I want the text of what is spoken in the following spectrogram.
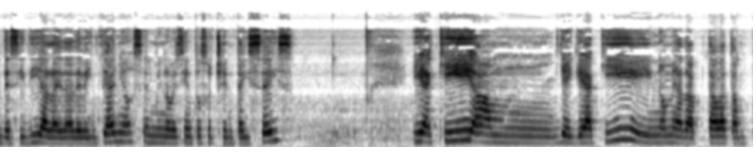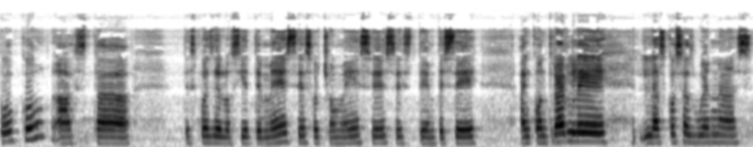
decidí a la edad de 20 años, en 1986. Y aquí llegué aquí y no me adaptaba tampoco hasta después de los siete meses, ocho meses, este, empecé a encontrarle las cosas buenas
